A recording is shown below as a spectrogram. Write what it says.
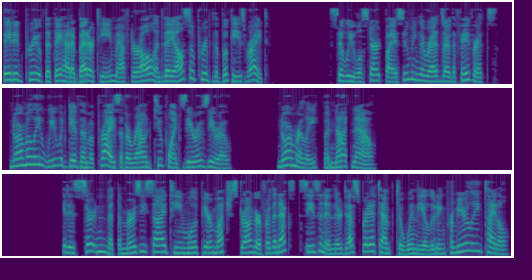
They did prove that they had a better team after all and they also proved the bookies right. So we will start by assuming the Reds are the favorites. Normally we would give them a price of around 2.00 normally, but not now. It is certain that the Merseyside team will appear much stronger for the next season in their desperate attempt to win the eluding Premier League title.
